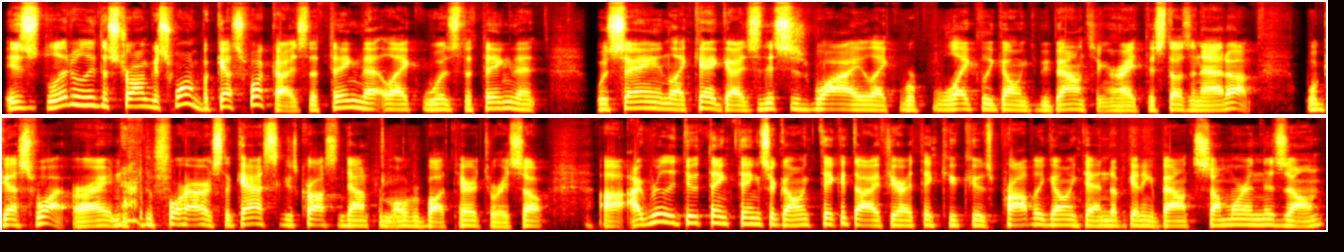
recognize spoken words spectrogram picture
is literally the strongest one. But guess what, guys? The thing that like was the thing that was saying like, hey guys, this is why like we're likely going to be bouncing. All right, this doesn't add up. Well, guess what? All right, now the four hour stochastic is crossing down from overbought territory. So uh, I really do think things are going to take a dive here. I think QQ is probably going to end up getting a bounce somewhere in this zone.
